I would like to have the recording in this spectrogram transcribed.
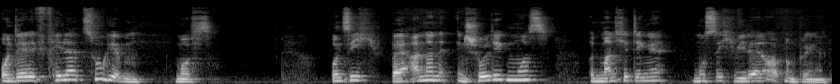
und der Fehler zugeben muss und sich bei anderen entschuldigen muss und manche Dinge muss ich wieder in Ordnung bringen.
